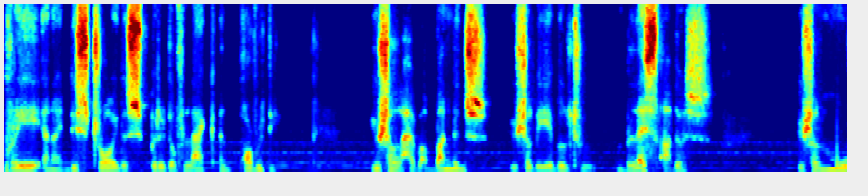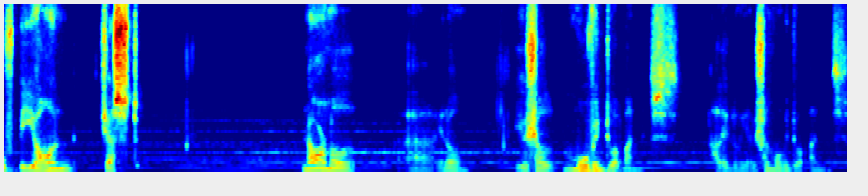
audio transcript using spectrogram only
pray and I destroy the spirit of lack and poverty. You shall have abundance. You shall be able to bless others. You shall move beyond just normal, uh, you know, you shall move into abundance. Hallelujah. You shall move into abundance.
